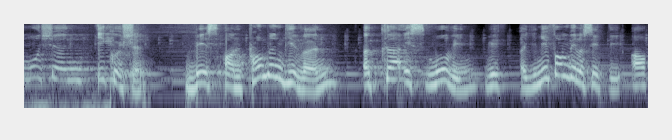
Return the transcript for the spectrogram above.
motion equation. Based on problem given, a car is moving with a uniform velocity of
